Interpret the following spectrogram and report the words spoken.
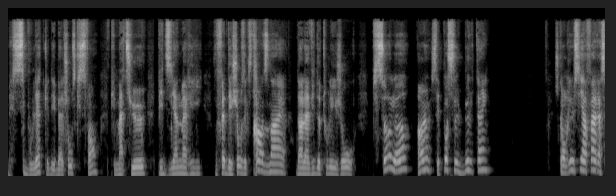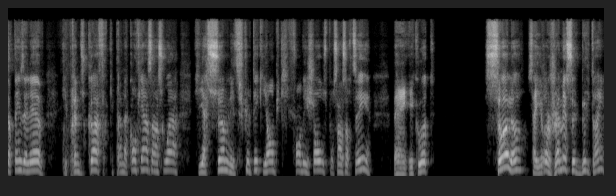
Mais si boulette que des belles choses qui se font, puis Mathieu, puis Diane-Marie, vous faites des choses extraordinaires dans la vie de tous les jours. Puis ça, là, un, c'est pas sur le bulletin. Ce qu'on réussit à faire à certains élèves, qui prennent du coffre, qui prennent la confiance en soi, qui assument les difficultés qu'ils ont, puis qui font des choses pour s'en sortir, ben écoute, ça, là, ça ira jamais sur le bulletin.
